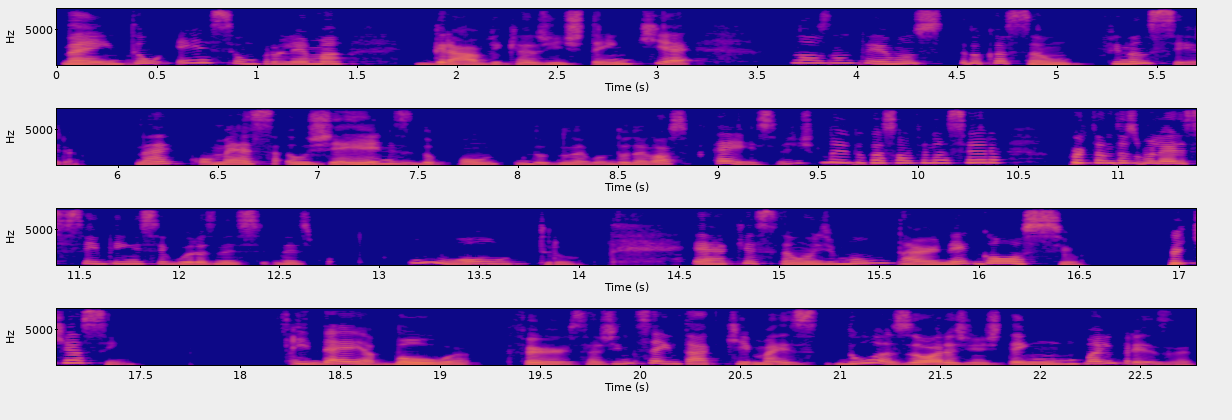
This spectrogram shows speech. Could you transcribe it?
né? Então, esse é um problema grave que a gente tem, que é nós não temos educação financeira, né? Começa, o gênese do, ponto, do, do negócio é esse. A gente não tem educação financeira, portanto, as mulheres se sentem inseguras nesse, nesse ponto. O outro é a questão de montar negócio. Porque, assim, ideia boa, Fer, se a gente sentar aqui mais duas horas, a gente tem uma empresa.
